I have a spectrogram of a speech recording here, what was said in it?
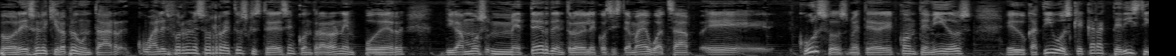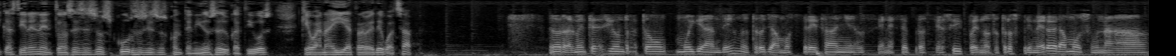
Por eso le quiero preguntar cuáles fueron esos retos que ustedes encontraron en poder, digamos, meter dentro del ecosistema de WhatsApp eh, cursos, meter contenidos educativos. ¿Qué características tienen entonces esos cursos y esos contenidos educativos que van ahí a través de WhatsApp? Bueno, realmente ha sido un reto muy grande. Nosotros llevamos tres años en este proceso y pues nosotros primero éramos una,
